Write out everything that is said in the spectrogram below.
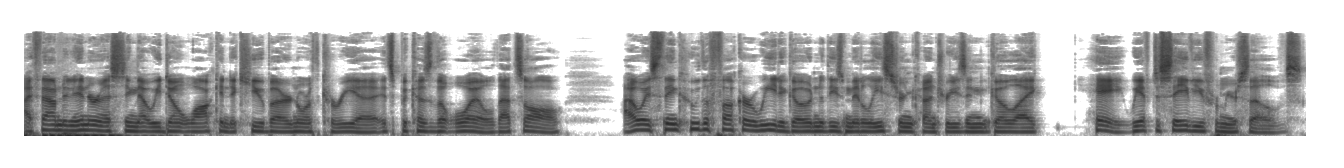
I found it interesting that we don't walk into Cuba or North Korea. It's because of the oil, that's all. I always think, who the fuck are we to go into these Middle Eastern countries and go like, hey, we have to save you from yourselves?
